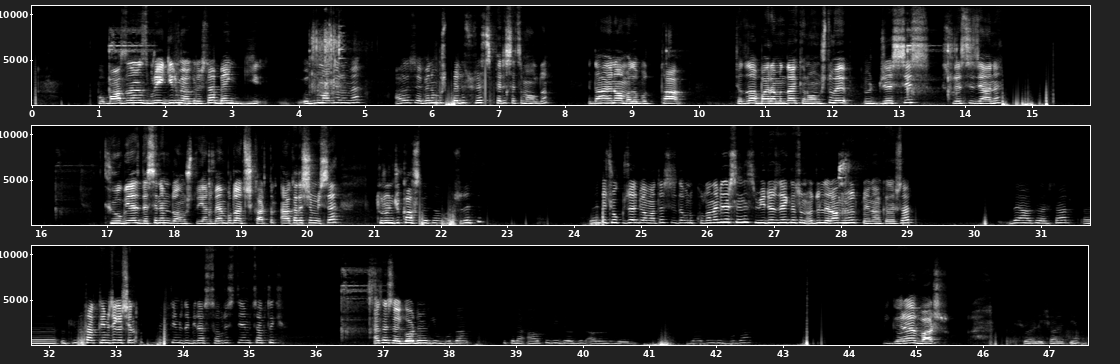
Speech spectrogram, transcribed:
Bu bazılarınız buraya girmiyor arkadaşlar. Ben ödülümü alıyorum ve arkadaşlar benim bu sürede süresi peri setim oldu. Daha yeni olmadı. Bu ta Cadılar Bayramı'ndayken olmuştu ve ücretsiz, süresiz yani. QBS desenim de olmuştu. Yani ben buradan çıkarttım. Arkadaşım ise turuncu kas desen var. Süresiz. Bence çok güzel bir avantaj. Siz de bunu kullanabilirsiniz. Video izledikten sonra ödülleri almayı unutmayın arkadaşlar. Ve arkadaşlar e, üçüncü taktiğimize geçelim. Taktiğimizde biraz sabır isteyen bir taktik. Arkadaşlar gördüğünüz gibi buradan mesela 6 video ödül alındı diyor. Gördüğünüz gibi buradan bir görev var. Şöyle işaretleyeyim.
